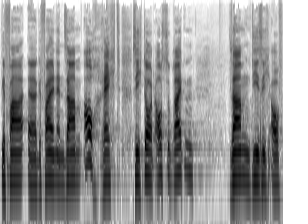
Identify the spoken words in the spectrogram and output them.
äh, gefallenen Samen auch recht, sich dort auszubreiten. Samen, die sich auf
